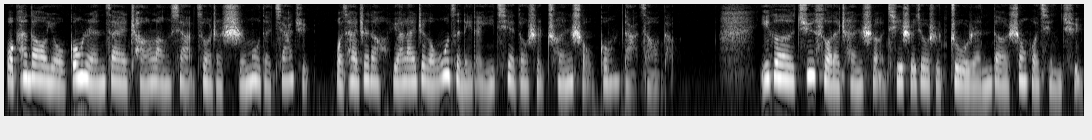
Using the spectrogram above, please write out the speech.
我看到有工人在长廊下做着实木的家具。我才知道，原来这个屋子里的一切都是纯手工打造的。一个居所的陈设，其实就是主人的生活情趣。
